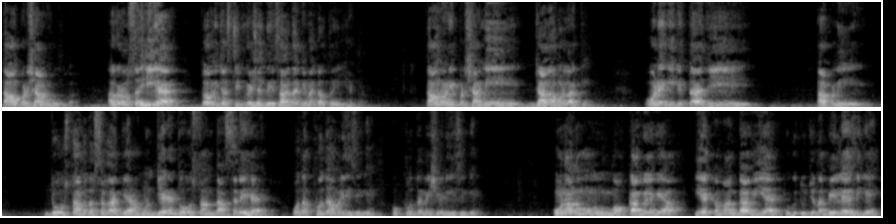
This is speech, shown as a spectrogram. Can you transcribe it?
ਤਾਂ ਉਹ ਪਰੇਸ਼ਾਨ ਹੋਊਗਾ। ਅਗਰ ਉਹ ਸਹੀ ਹੈ, ਤਾਂ ਉਹ ਆਪਣੀ ਜਸਟੀਫਿਕੇਸ਼ਨ ਦੇ ਸਕਦਾ ਕਿ ਮੈਂ ਗਲਤ ਨਹੀਂ ਹੈਗਾ। ਤਾਂ ਉਹਨਾਂ ਦੀ ਪਰੇਸ਼ਾਨੀ ਜ਼ਿਆਦਾ ਹੋਣ ਲੱਗ ਗਈ। ਉਹਨੇ ਕੀ ਕੀਤਾ ਜੀ? ਆਪਣੀ ਦੋਸਤਾਂ ਨੂੰ ਦੱਸਣ ਲੱਗ ਗਿਆ। ਹੁਣ ਜਿਹੜੇ ਦੋਸਤਾਂ ਨੂੰ ਦੱਸ ਰਿਹਾ ਹੈ, ਉਹ ਤਾਂ ਖੁਦ ਅਮਲੀ ਸੀਗੇ, ਉਹ ਖੁਦ ਨਸ਼ੇੜੀ ਸੀਗੇ। ਉਹਨਾਂ ਨੂੰ ਮੌਕਾ ਮਿਲ ਗਿਆ ਕਿ ਇਹ ਕਮਾਉਂਦਾ ਵੀ ਹੈ, ਕਿਉਂਕਿ ਦੂਜੇ ਤਾਂ ਵਿਹਲੇ ਸੀਗੇ।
